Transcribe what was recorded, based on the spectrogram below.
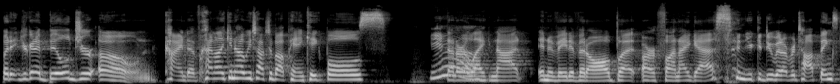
but you're going to build your own kind of, kind of like, you know how we talked about pancake bowls? Yeah. that are like not innovative at all, but are fun, I guess. And you can do whatever toppings.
